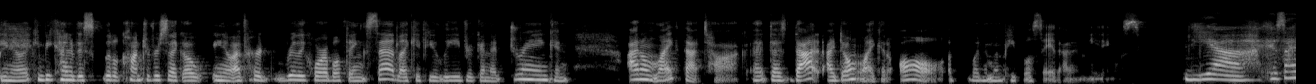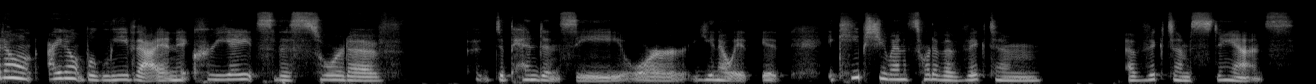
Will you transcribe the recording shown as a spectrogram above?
you know it can be kind of this little controversy like oh you know i've heard really horrible things said like if you leave you're going to drink and i don't like that talk it does that i don't like at all when when people say that in meetings yeah because i don't i don't believe that and it creates this sort of uh, dependency or you know it it it keeps you in sort of a victim a victim stance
